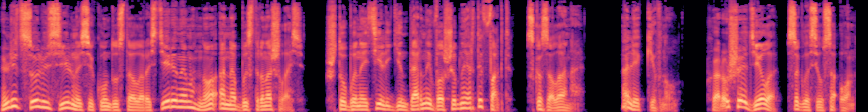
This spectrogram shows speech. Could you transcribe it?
Лицо Люсиль на секунду стало растерянным, но она быстро нашлась чтобы найти легендарный волшебный артефакт», — сказала она. Олег кивнул. «Хорошее дело», — согласился он.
